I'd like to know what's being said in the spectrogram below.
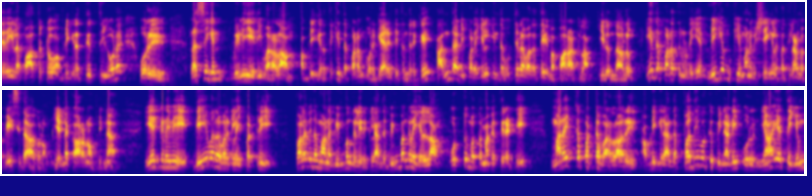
திரையில் பார்த்துட்டோம் அப்படிங்கிற திருப்தியோட ஒரு ரசிகன் வெளியேறி வரலாம் அப்படிங்கிறதுக்கு இந்த படம் ஒரு கேரண்டி தந்திருக்கு. அந்த அடிப்படையில் இந்த உத்தரவாதத்தை நம்ம பாராட்டலாம். இருந்தாலும் இந்த படத்தினுடைய மிக முக்கியமான விஷயங்களை பற்றிலாம் நம்ம பேசிதான் ஆகணும். என்ன காரணம் அப்படின்னா ஏற்கனவே தேவர் அவர்களை பற்றி பலவிதமான பிம்பங்கள் இருக்குல்ல அந்த பிம்பங்களை எல்லாம் ஒட்டுமொத்தமாக திரட்டி மறைக்கப்பட்ட வரலாறு அப்படிங்கிற அந்த பதிவுக்கு பின்னாடி ஒரு நியாயத்தையும்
